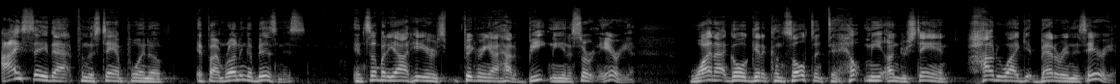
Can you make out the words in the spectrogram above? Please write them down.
I say that from the standpoint of if I'm running a business and somebody out here is figuring out how to beat me in a certain area, why not go get a consultant to help me understand how do I get better in this area?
